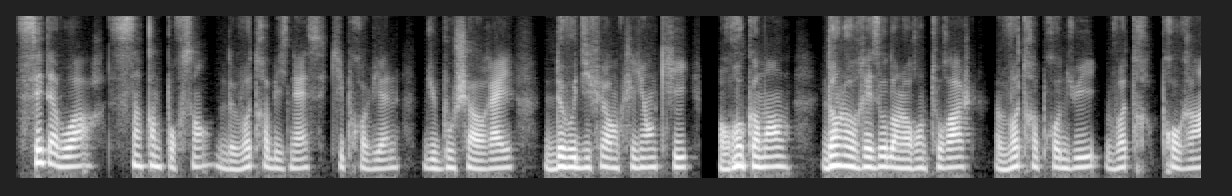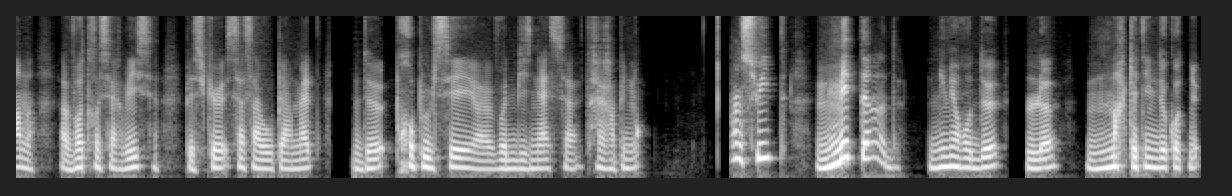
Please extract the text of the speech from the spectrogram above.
c'est d'avoir 50% de votre business qui proviennent du bouche à oreille de vos différents clients qui recommandent dans leur réseau, dans leur entourage, votre produit, votre programme, votre service, puisque ça, ça va vous permettre de propulser votre business très rapidement. Ensuite, méthode numéro 2, le marketing de contenu.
